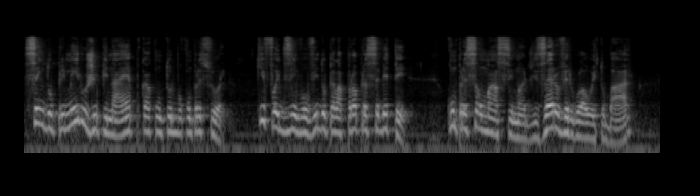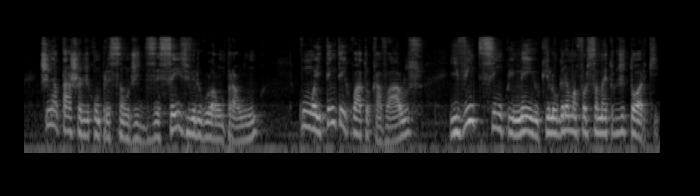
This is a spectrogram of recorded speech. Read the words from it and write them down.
sendo o primeiro Jeep na época com turbocompressor, que foi desenvolvido pela própria CBT, com pressão máxima de 0,8 bar, tinha taxa de compressão de 16,1 para 1, com 84 cavalos, e 25,5 kgfm de torque,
